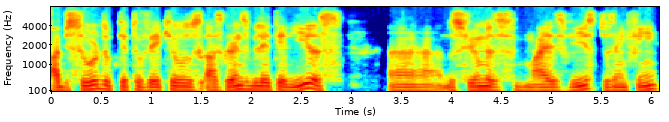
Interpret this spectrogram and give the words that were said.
absurdo, porque tu vê que os, as grandes bilheterias uh, dos filmes mais vistos, enfim,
